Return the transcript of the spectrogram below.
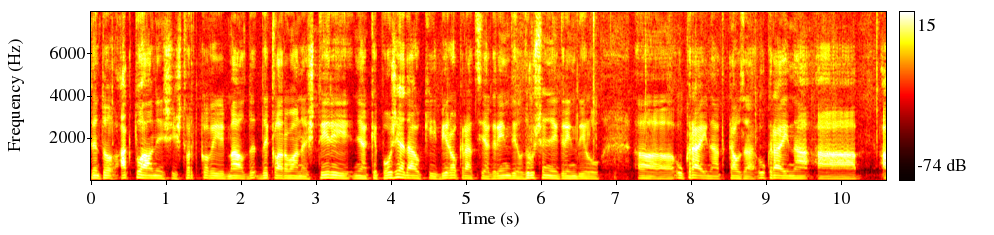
Tento aktuálnejší štvrtkový mal de- deklarované štyri nejaké požiadavky, byrokracia, Green Deal, zrušenie Green Dealu, Ukrajina, kauza Ukrajina a, a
